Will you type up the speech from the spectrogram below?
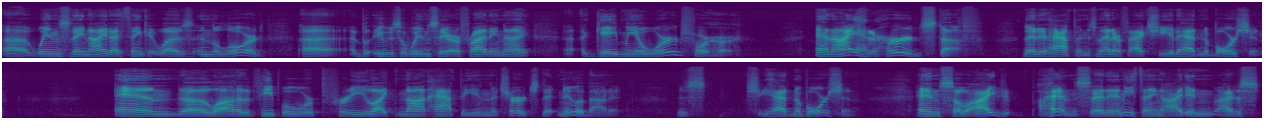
uh, Wednesday night, I think it was, and the Lord. Uh, it was a Wednesday or a Friday night. Uh, gave me a word for her, and I had heard stuff that had happened. As a matter of fact, she had had an abortion and a lot of the people were pretty like not happy in the church that knew about it. she had an abortion. And so I, I hadn't said anything. I didn't, I just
